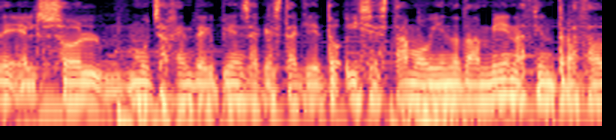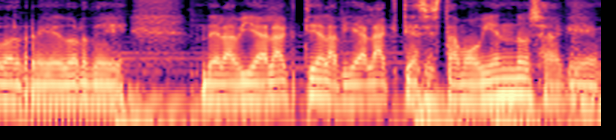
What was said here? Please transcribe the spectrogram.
el Sol, mucha gente piensa que está quieto y se está moviendo también. Hace un trazado alrededor de, la Vía Láctea. La Vía Láctea se está moviendo, o sea que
